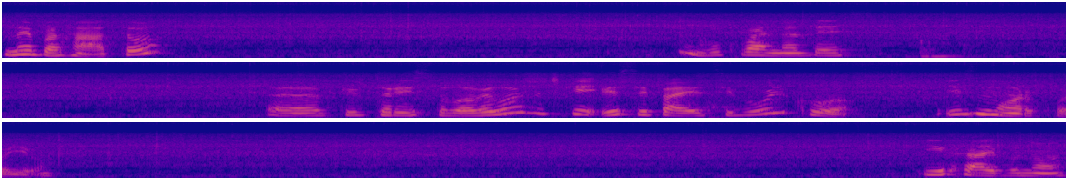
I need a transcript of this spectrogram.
небагато, ну, буквально десь півтори столові ложечки висипаю цибульку із морквою. І хай воно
